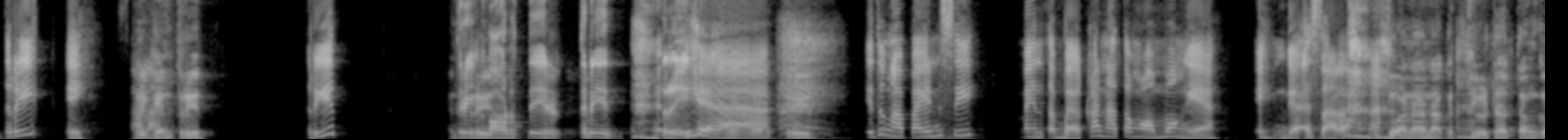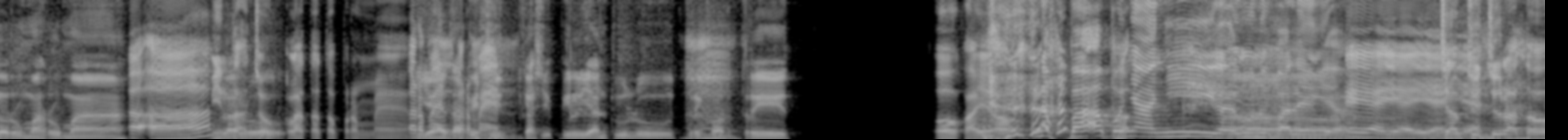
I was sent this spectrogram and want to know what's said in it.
trik eh Trick salah and treat. treat Trick treat. or treat. Treat. Iya. Trick or treat. Itu ngapain sih? Main tebakan atau ngomong ya? Eh enggak salah. Itu anak-anak kecil datang ke rumah-rumah. Heeh. Minta Lalu- coklat atau permen. Per- Permen, ya, tapi permen. dikasih pilihan dulu, trick or treat. Oh kayak Nebak apa nyanyi kayak ngono paling ya. Iya iya iya. jawab iya. jujur atau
